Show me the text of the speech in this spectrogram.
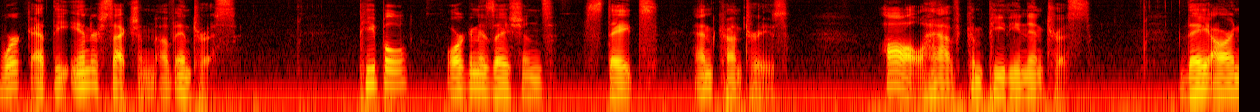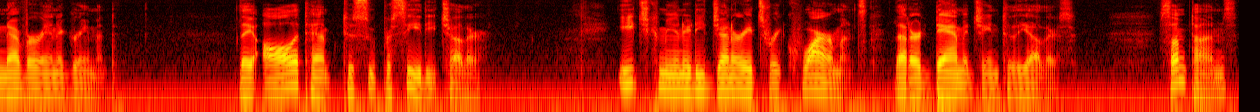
work at the intersection of interests. People, organizations, states, and countries all have competing interests. They are never in agreement. They all attempt to supersede each other. Each community generates requirements that are damaging to the others. Sometimes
